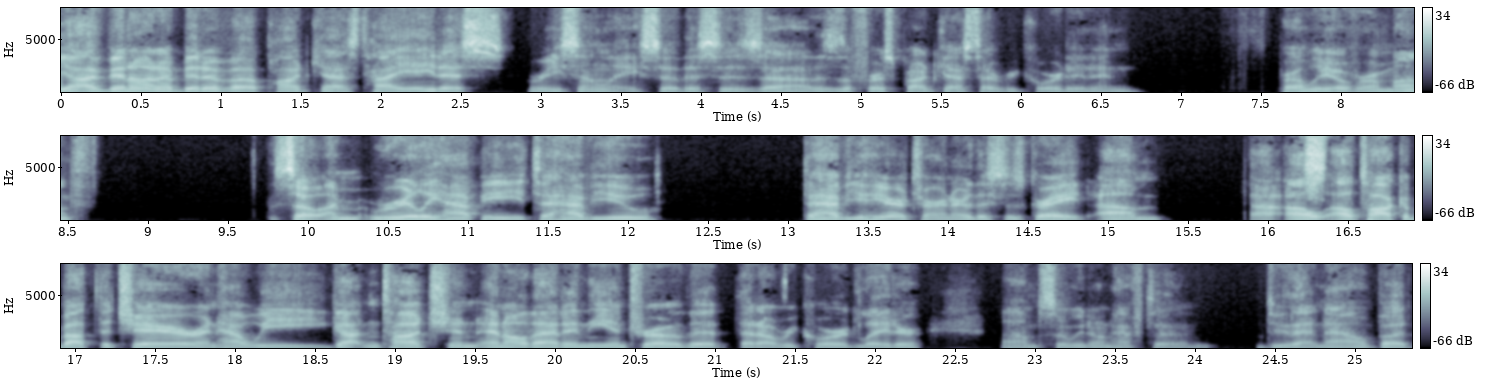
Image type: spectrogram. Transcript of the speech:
Yeah, I've been on a bit of a podcast hiatus recently. So this is uh this is the first podcast I've recorded in probably over a month. So I'm really happy to have you to have you here, Turner. This is great. Um uh, I'll I'll talk about the chair and how we got in touch and and all that in the intro that that I'll record later. Um so we don't have to do that now, but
